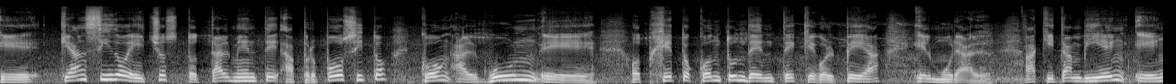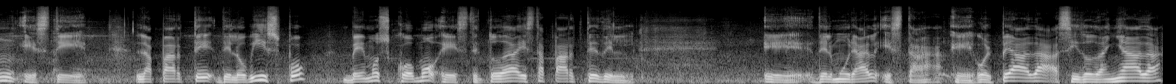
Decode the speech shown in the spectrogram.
Eh, que han sido hechos totalmente a propósito con algún eh, objeto contundente que golpea el mural. Aquí también en este, la parte del obispo vemos cómo este, toda esta parte del, eh, del mural está eh, golpeada, ha sido dañada,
